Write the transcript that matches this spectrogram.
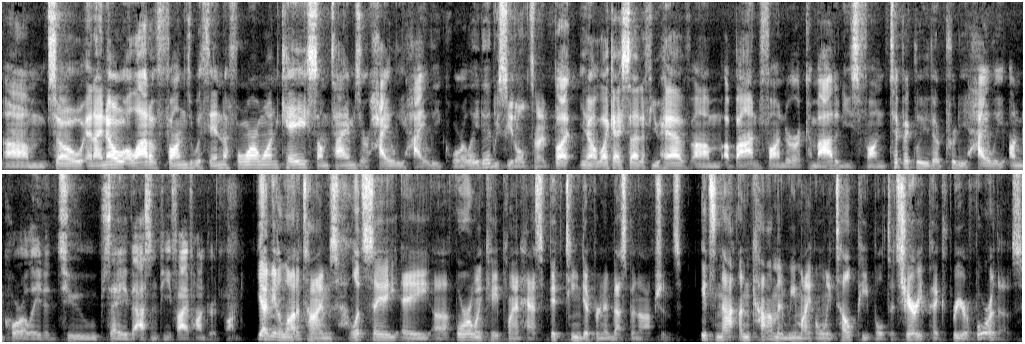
Um, so, and I know a lot of funds within a 401k sometimes are highly, highly correlated. We see it all the time. But you know, like I said, if you have um, a bond fund or a commodities fund, typically they're pretty highly uncorrelated to, say, the S and P 500 fund. Yeah, I mean, a lot of times, let's say a uh, 401k plan has 15 different investment options. It's not uncommon. We might only tell people to cherry pick three or four of those.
